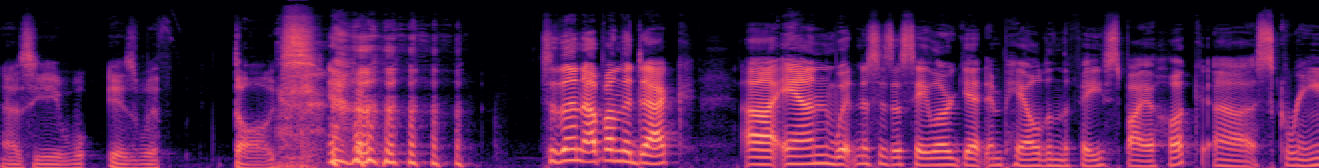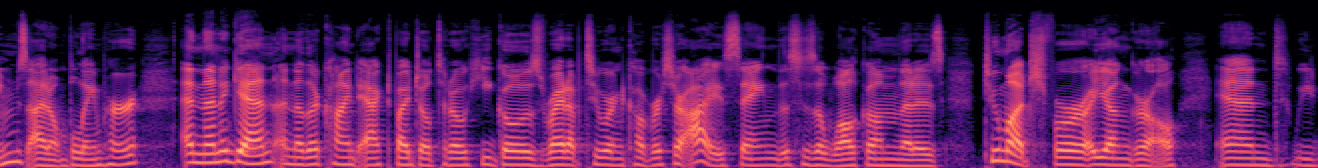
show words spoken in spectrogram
as he w- is with dogs. So then up on the deck, uh, Anne witnesses a sailor get impaled in the face by a hook, uh, screams. I don't blame her. And then again, another kind act by Jotaro. He goes right up to her and covers her eyes, saying this is a welcome that is too much for a young girl. And we,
